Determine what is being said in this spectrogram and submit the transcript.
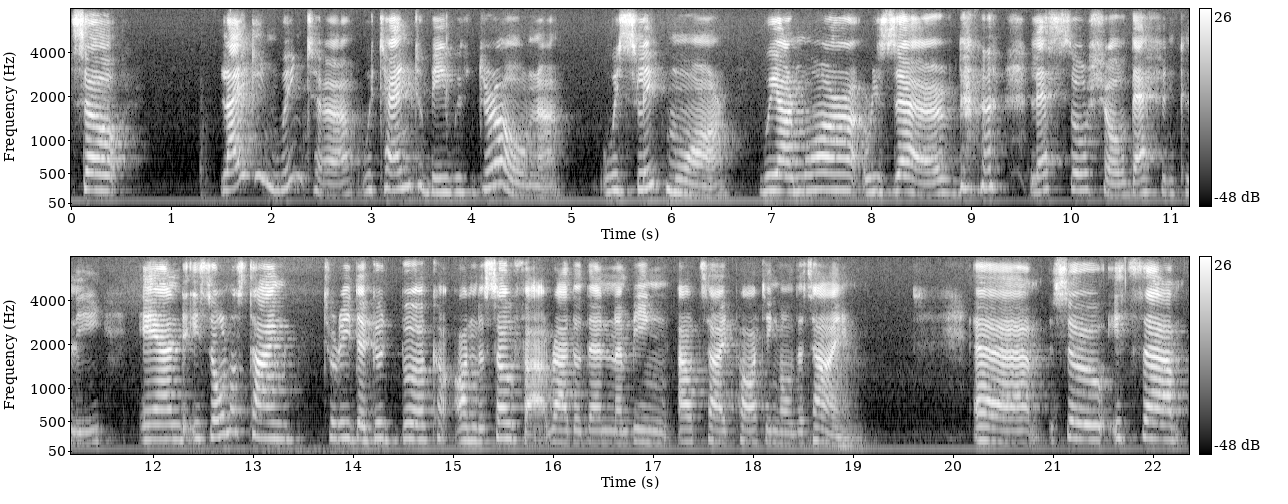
So like in winter, we tend to be withdrawn. We sleep more. We are more reserved, less social, definitely. And it's almost time to read a good book on the sofa rather than being outside partying all the time. Uh, so it's uh,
